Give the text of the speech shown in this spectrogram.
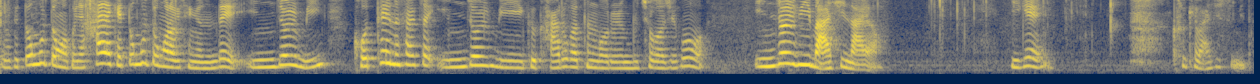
이렇게 동글동글 그냥 하얗게 동글동글하게 생겼는데 인절미 겉에는 살짝 인절미 그 가루 같은 거를 묻혀가지고 인절미 맛이 나요. 이게 그렇게 맛있습니다.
